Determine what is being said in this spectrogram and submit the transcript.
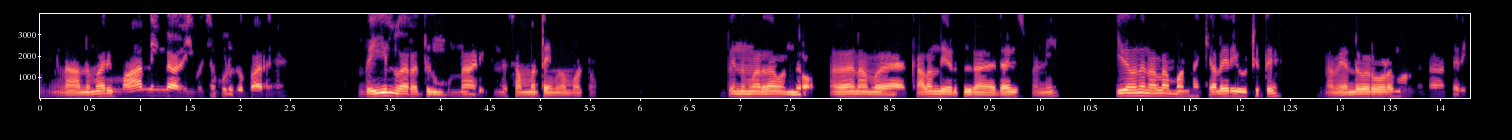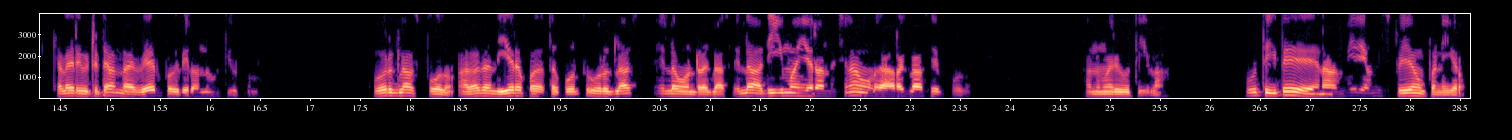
ஓகேங்களா அந்த மாதிரி மார்னிங்கில் அதிகபட்சம் கொடுக்க பாருங்கள் வெயில் வர்றதுக்கு முன்னாடி இந்த சம்மர் டைமில் மட்டும். இப்போ இந்த மாதிரி தான் வந்துடும் அதாவது நம்ம கலந்து எடுத்து டைஜஸ்ட் பண்ணி இதை வந்து நல்லா மண்ணை கிளறி விட்டுட்டு நம்ம எந்த ஒரு உடம்பு இருந்தாலும் சரி கிளறி விட்டுட்டு அந்த வேர் பகுதியில் வந்து ஊற்றி விட்டணும் ஒரு கிளாஸ் போதும். அதாவது அந்த ஈரப்பதத்தை பொறுத்து ஒரு கிளாஸ் இல்லை ஒன்றரை கிளாஸ் இல்லை அதிகமாக ஈரம் இருந்துச்சுன்னா உங்களுக்கு அரை கிளாஸே போதும். அந்த மாதிரி ஊற்றிக்கலாம் ஊற்றிக்கிட்டு நான் மீதி வந்து ஸ்ப்ரேவும் பண்ணிக்கிறோம்.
